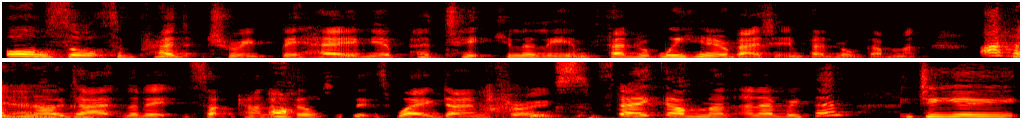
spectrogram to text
all sorts of predatory behaviour, particularly in federal. We hear about it in federal government. I have yeah. no doubt that it kind of oh, filters its way down through state government and everything. Do you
